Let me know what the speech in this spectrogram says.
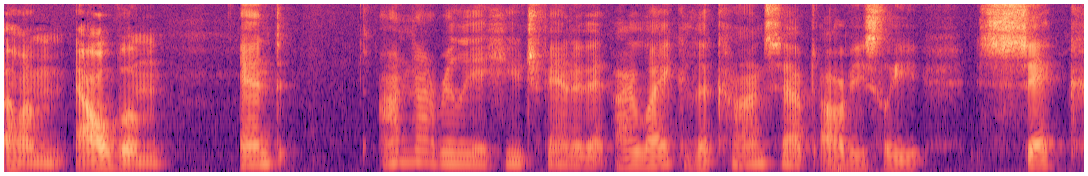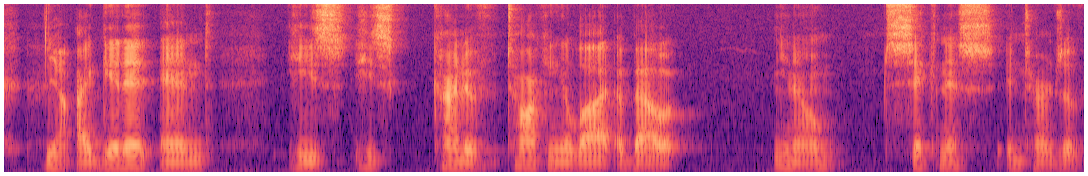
um, album, and I'm not really a huge fan of it. I like the concept, obviously, sick. Yeah. I get it, and he's he's kind of talking a lot about you know sickness in terms of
